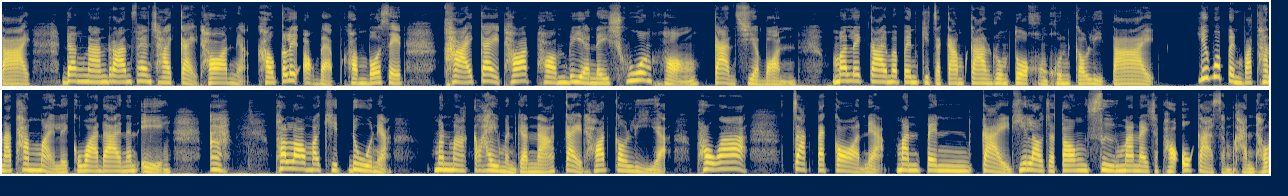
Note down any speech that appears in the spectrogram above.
ใต้ ดังนั้นร้านแฟรนไชส์ไก่ทอดเนี่ยเขาก็เลยออกแบบ combo set ขายไก่ทอดพร้อมเบียร์ในช่วงของการเชียร์บอลมันเลยกลายมาเป็นกิจกรรมการรวมตัวของคนเกาหลีใต้ เรียกว่าเป็นวัฒนธรรมใหม่เลยก็ว่าได้นั่นเองอะพอลองมาคิดดูเนี่ย มันมาไกลเหมือนกันนะ ไก่ทอดเกาหลีอะเพราะว่าจากแต่ก่อนเนี่ยมันเป็นไก่ที่เราจะต้องซื้อมาในเฉพาะโอกาสสำคัญเท่า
